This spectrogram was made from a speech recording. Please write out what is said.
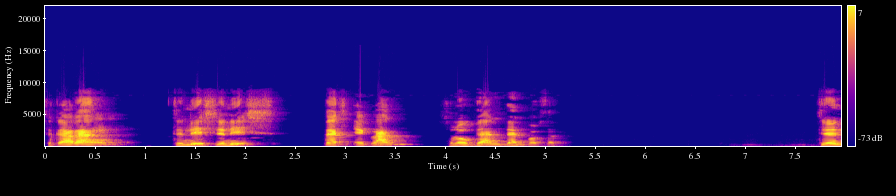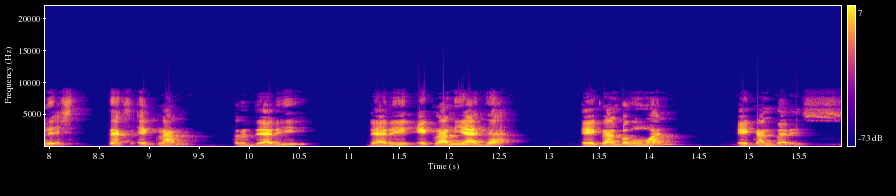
Sekarang jenis-jenis teks iklan, slogan, dan poster. Jenis teks iklan terdiri dari iklan niaga, iklan pengumuman, iklan baris.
